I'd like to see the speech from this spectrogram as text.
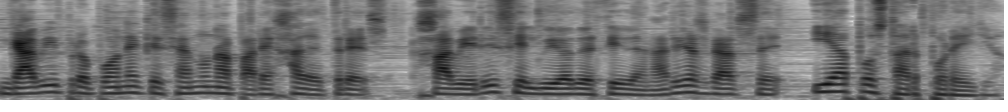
Gaby propone que sean una pareja de tres. Javier y Silvio deciden arriesgarse y apostar por ello.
